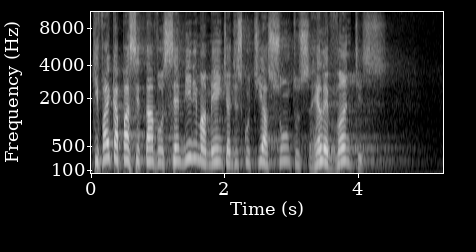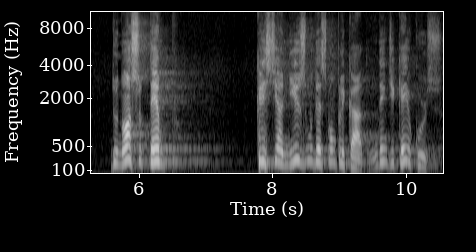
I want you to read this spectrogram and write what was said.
que vai capacitar você minimamente a discutir assuntos relevantes do nosso tempo? Cristianismo Descomplicado. Ainda indiquei o curso.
